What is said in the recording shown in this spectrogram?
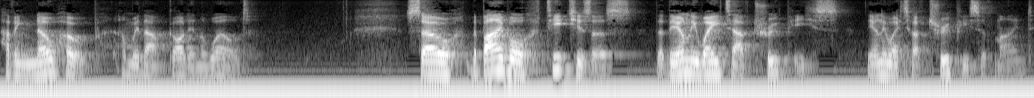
having no hope and without God in the world. So the Bible teaches us that the only way to have true peace, the only way to have true peace of mind,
